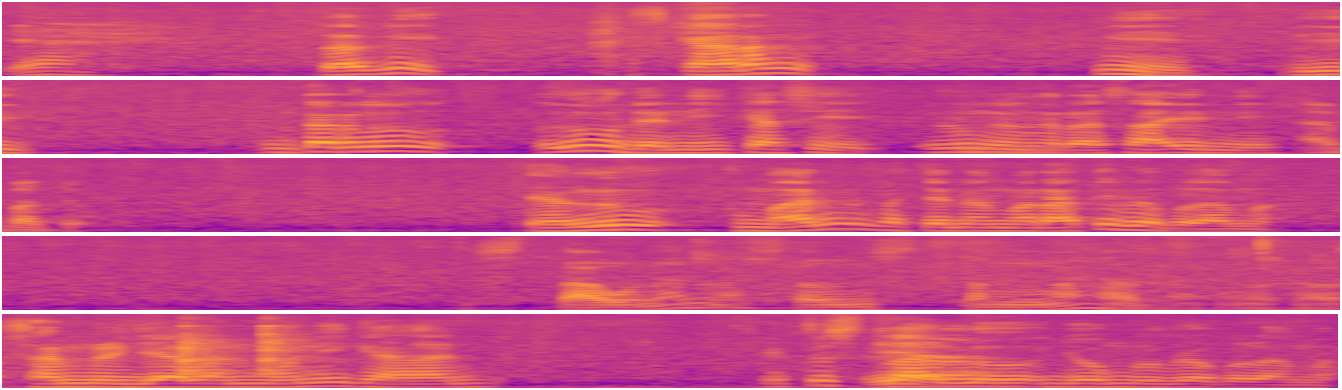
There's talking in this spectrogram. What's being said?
Ya, Tapi sekarang nih, di, ntar lu lu udah nikah sih, lu Hmm. nggak ngerasain nih. apa tuh? Ya lu kemarin pacaran sama Rati berapa lama? Setahunan lah, setahun setengah lah. Sambil jalan mau nikah kan? Itu setelah Iya. lu jomblo berapa lama?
